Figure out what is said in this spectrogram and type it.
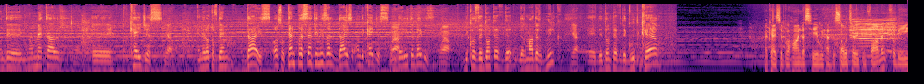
on the you know metal uh, cages. Yeah. And a lot of them dies. Also, 10% in Israel dies on the cages, Wow. on the little babies. Wow. Because they don't have the, their mother milk, Yeah. uh, they don't have the good care. Okay, so behind us here we have the solitary confinement for the,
